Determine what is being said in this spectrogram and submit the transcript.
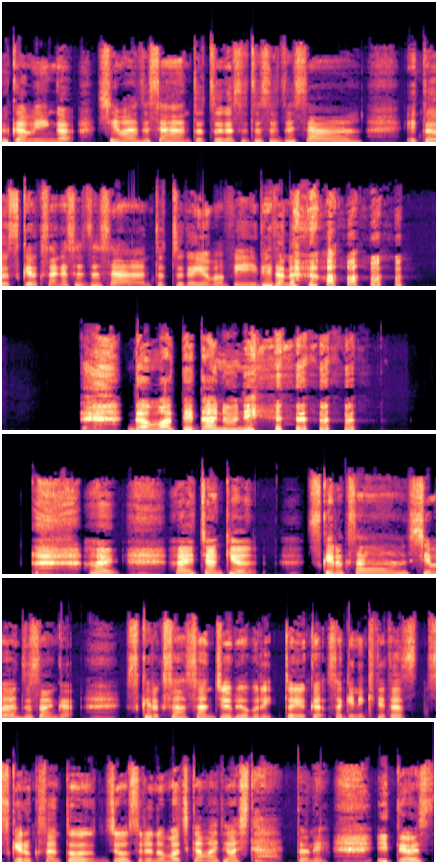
深みんが、島津さん、トッツーが、スズスズさん、えっ、と、スケルクさんが、スズさん、トッツーが、ヤマピー、出たな。黙ってたのに はい。はい、チャンキュン。スケルクさん、島津さんが、スケルクさん30秒ぶりというか、先に来てたスケルクさん登場するの待ち構えてました。とね、言ってます。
